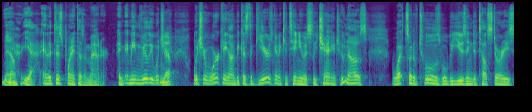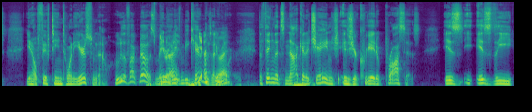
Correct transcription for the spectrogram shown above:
You know. Yeah, yeah. And at this point, it doesn't matter. I, I mean, really, what you're Yep. what you're working on because the gear is going to continuously change. Who knows what sort of tools we'll be using to tell stories? You know, 15, 20 years from now. Who the fuck knows? It may You're not right. even be cameras Yeah, anymore. The thing that's not going to change is your creative process. Is is the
